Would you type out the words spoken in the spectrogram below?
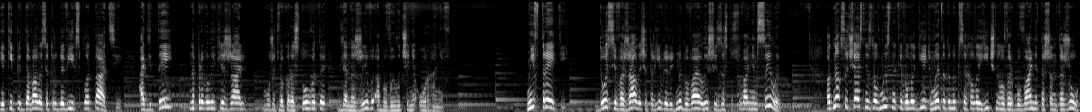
які піддавалися трудовій експлуатації, а дітей, на превеликий жаль, можуть використовувати для наживи або вилучення органів. Міф третій. Досі вважали, що торгівля людьми буває лише із застосуванням сили. Однак сучасні зловмисники володіють методами психологічного вербування та шантажу,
